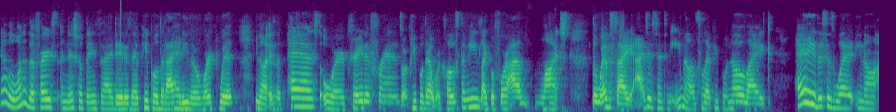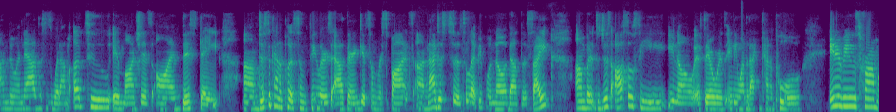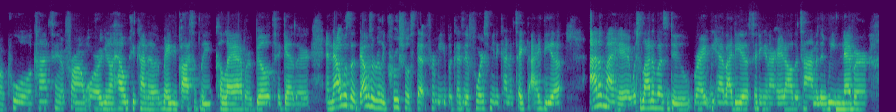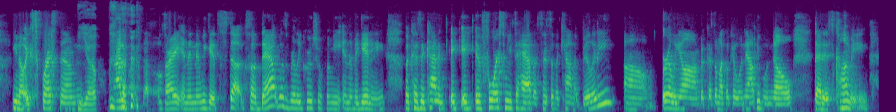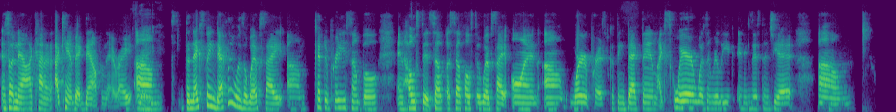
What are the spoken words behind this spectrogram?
Yeah, well, one of the first initial things that I did is that people that I had either worked with, you know, in the past or creative friends or people that were close to me, like before I launched the website, I just sent an email to let people know, like, hey, this is what, you know, I'm doing now. This is what I'm up to. It launches on this date. Um, just to kind of put some feelers out there and get some response, um, not just to, to let people know about the site, um, but to just also see, you know, if there was anyone that I can kind of pull interviews from or pull content from or you know how we could kind of maybe possibly collab or build together. And that was a that was a really crucial step for me because it forced me to kind of take the idea out of my head which a lot of us do right? We have ideas sitting in our head all the time and then we never you know express them yep out of ourselves, right? And then, then we get stuck. So that was really crucial for me in the beginning because it kind of it, it, it forced me to have a sense of accountability um, early on because I'm like, okay, well now people know that it's coming, and so now I kind of I can't back down from that, right? right. Um, the next thing definitely was a website. Um, kept it pretty simple and hosted self a self-hosted website on um, WordPress because I think back then like Square wasn't really in existence yet. Um,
